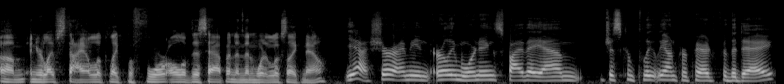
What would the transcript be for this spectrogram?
um, and your lifestyle looked like before all of this happened and then what it looks like now? Yeah, sure. I mean, early mornings, 5 a.m., just completely unprepared for the day.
